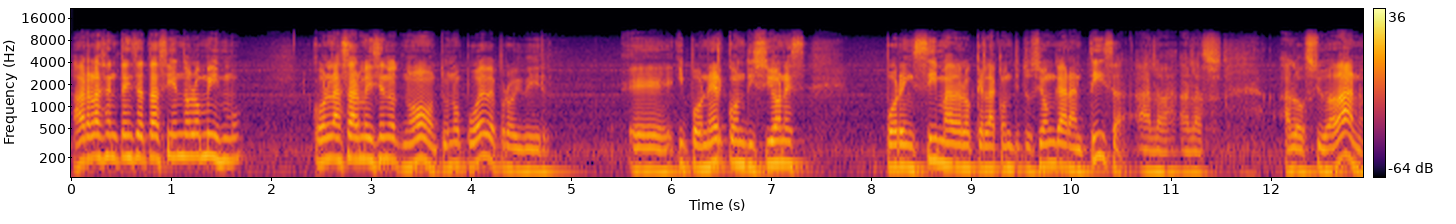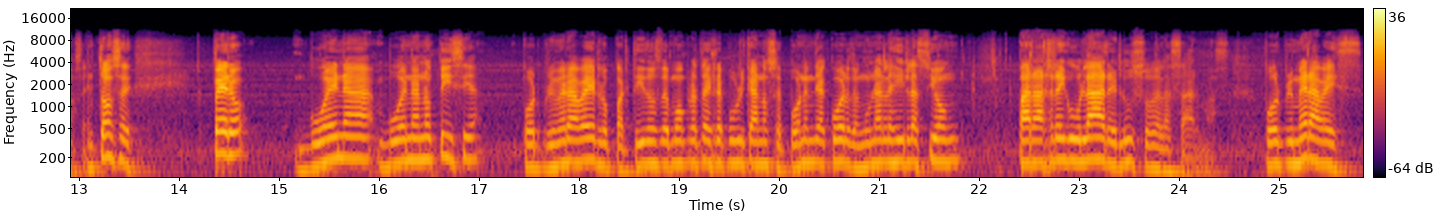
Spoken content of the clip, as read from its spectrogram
Ahora la sentencia está haciendo lo mismo con las armas diciendo, no, tú no puedes prohibir eh, y poner condiciones por encima de lo que la constitución garantiza a los ciudadanos. Entonces, pero buena, buena noticia, por primera vez los partidos demócratas y republicanos se ponen de acuerdo en una legislación para regular el uso de las armas. Por primera vez,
